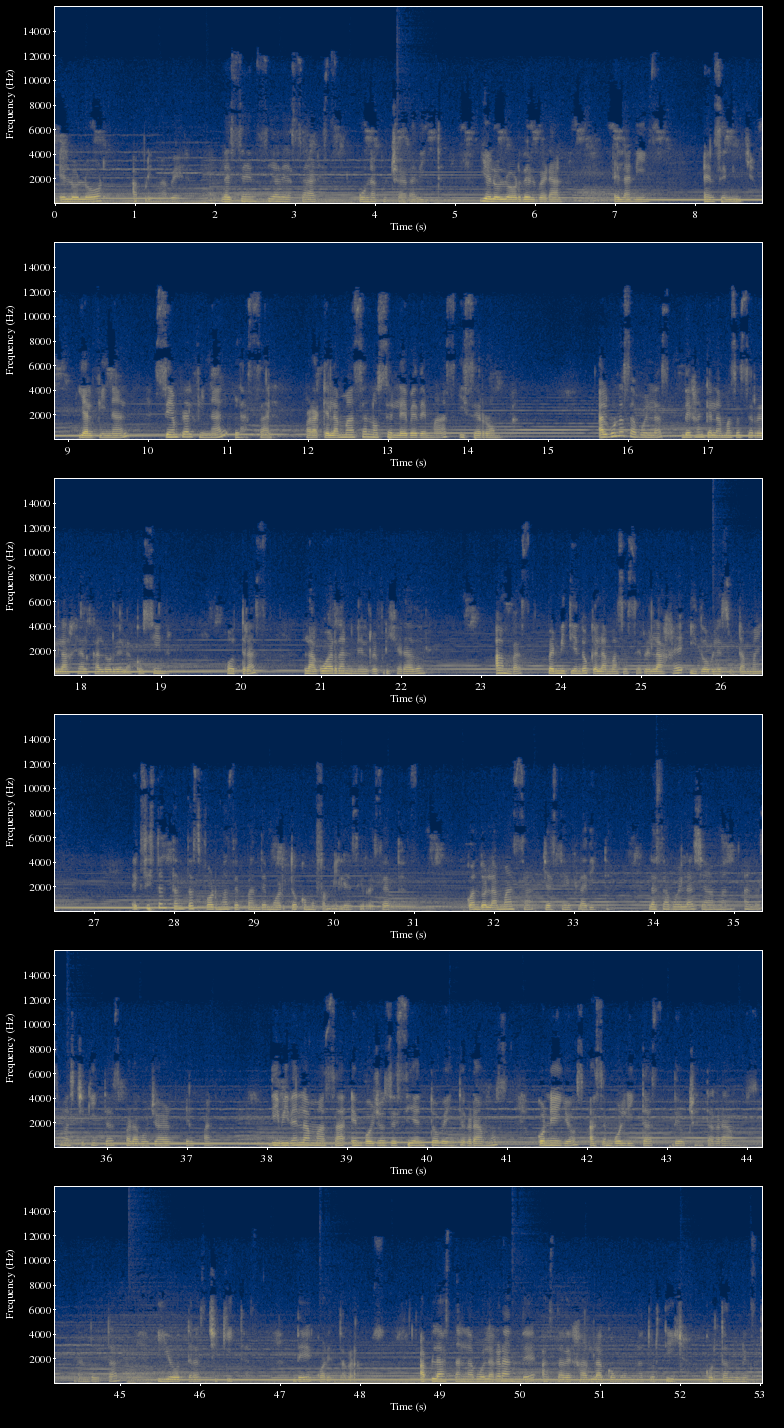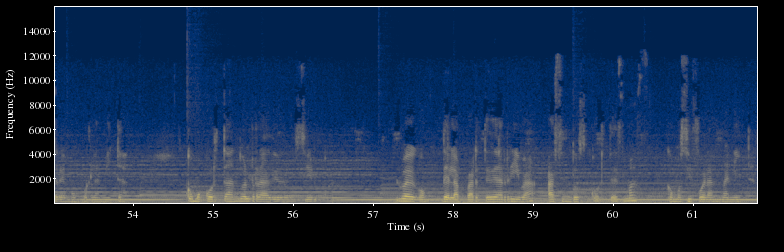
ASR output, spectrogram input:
el olor a primavera, la esencia de azares, una cucharadita, y el olor del verano, el anís en semilla. Y al final, siempre al final, la sal, para que la masa no se eleve de más y se rompa. Algunas abuelas dejan que la masa se relaje al calor de la cocina, otras la guardan en el refrigerador. Ambas permitiendo que la masa se relaje y doble su tamaño. Existen tantas formas de pan de muerto como familias y recetas. Cuando la masa ya está infladita, las abuelas llaman a las más chiquitas para bollar el pan. Dividen la masa en bollos de 120 gramos, con ellos hacen bolitas de 80 gramos, grandotas, y otras chiquitas de 40 gramos. Aplastan la bola grande hasta dejarla como una tortilla cortando un extremo por la mitad, como cortando el radio de un círculo. Luego, de la parte de arriba, hacen dos cortes más, como si fueran manitas.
